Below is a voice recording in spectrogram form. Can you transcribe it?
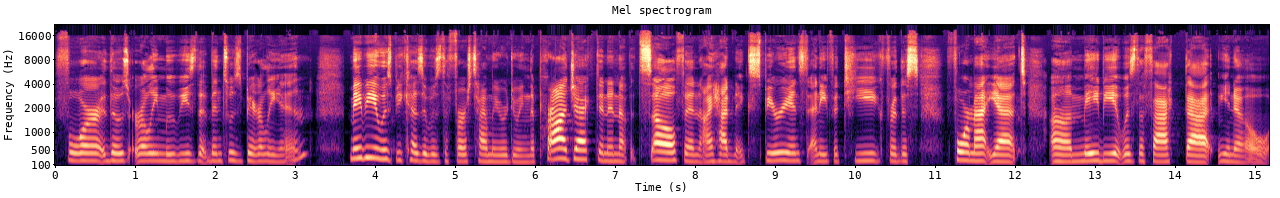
for those early movies that Vince was barely in. Maybe it was because it was the first time we were doing the project in and of itself, and I hadn't experienced any fatigue for this format yet. Um, maybe it was the fact that, you know,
